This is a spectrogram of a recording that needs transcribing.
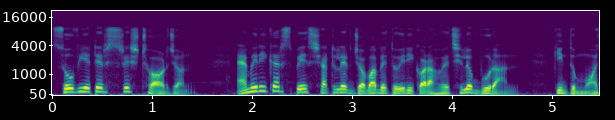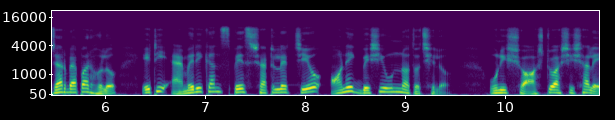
সোভিয়েটের শ্রেষ্ঠ অর্জন। আমেরিকার স্পেস শাটলের জবাবে তৈরি করা হয়েছিল বুরান। কিন্তু মজার ব্যাপার হল, এটি আমেরিকান স্পেস শাটলের চেয়েও অনেক বেশি উন্নত ছিল। উনিশশো অষ্টআশি সালে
